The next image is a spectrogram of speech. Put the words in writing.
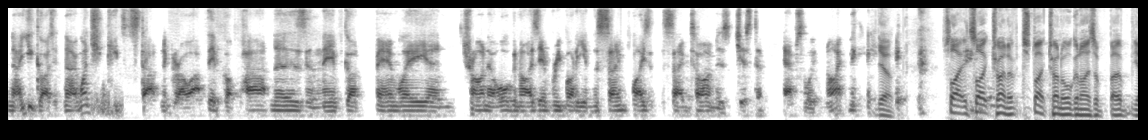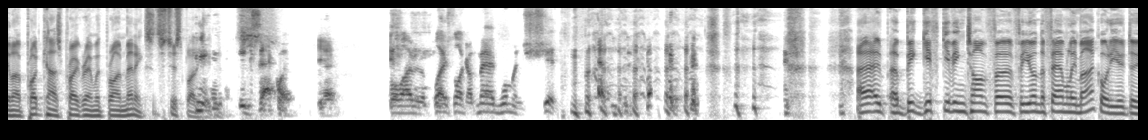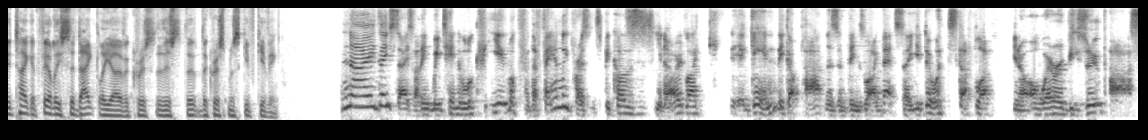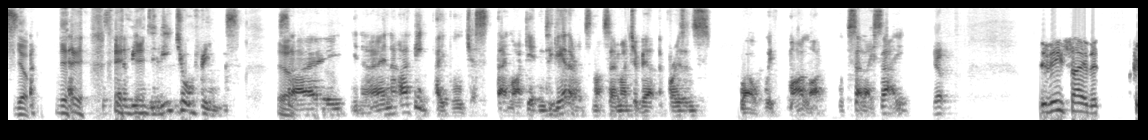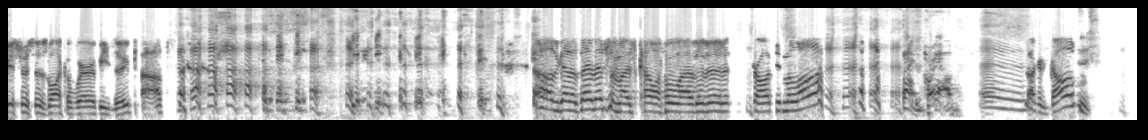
No, no, you guys, no. Once your kids are starting to grow up, they've got partners and they've got family, and trying to organise everybody in the same place at the same time is just an absolute nightmare. Yeah. It's like it's like trying to it's like trying to organise a, a you know podcast program with Brian Mannix. It's just bloody. Yeah, exactly. Yeah. All over the place like a mad woman shit. A big gift giving time for, for you and the family, Mark, or do you do take it fairly sedately over Chris, this the, the Christmas gift giving? No, these days I think we tend to look for, you look for the family presents because you know, like again, they got partners and things like that. So you're doing stuff like you know a Werribee Zoo pass Yep. Yeah. instead of individual things. Yeah. So you know, and I think people just they like getting together. It's not so much about the presents. Well, with my lot, so they say. Yep. Did he say that Christmas is like a Werribee Zoo pass? I was going to say that's the most colourful I've ever heard it described in my life. Same crowd. It's like a golden.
